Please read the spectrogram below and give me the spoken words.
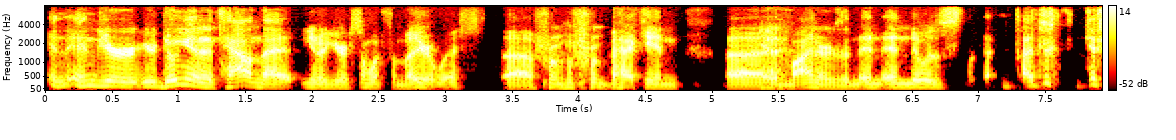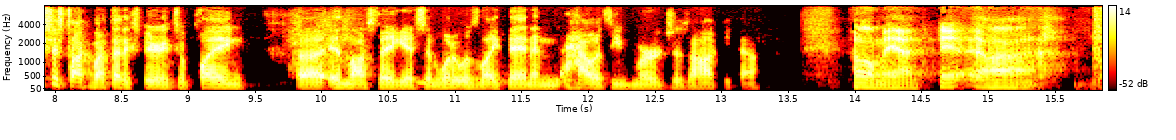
And and you're you're doing it in a town that you know you're somewhat familiar with uh, from from back in uh, yeah. in minors, and, and and it was I just just just talk about that experience of playing uh, in Las Vegas and what it was like then, and how it's emerged as a hockey town. Oh man, it, uh, can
